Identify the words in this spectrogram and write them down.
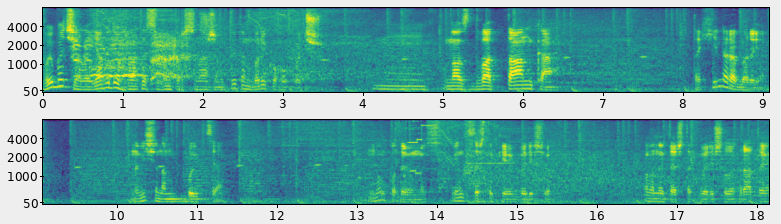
Вибач, але я буду грати своїм персонажем. Ти там бери кого хочеш. У нас два танка. Та хілера бери. Навіщо нам вбивця? Ну, подивимось. Він все ж таки вирішив. Вони теж так вирішили грати.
